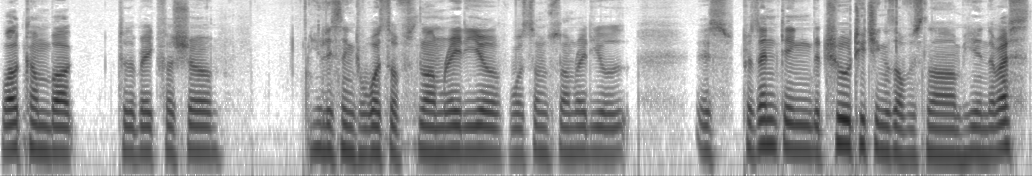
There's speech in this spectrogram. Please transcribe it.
welcome back to the Breakfast Show. You're listening to Voice of Islam Radio. Voice of Islam Radio is presenting the true teachings of Islam here in the West.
